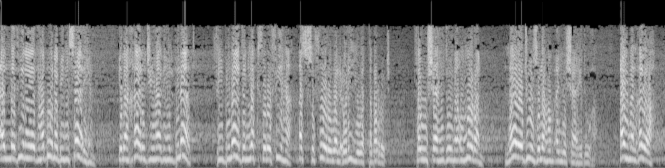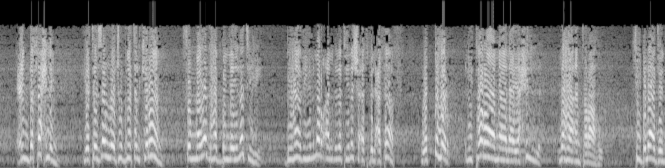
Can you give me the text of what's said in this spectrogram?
الذين يذهبون بنسائهم إلى خارج هذه البلاد في بلاد يكثر فيها السفور والعري والتبرج فيشاهدون أمورا لا يجوز لهم أن يشاهدوها. أين الغيرة؟ عند فحل يتزوج ابنة الكرام ثم يذهب من ليلته بهذه المرأة التي نشأت بالعفاف والطهر لترى ما لا يحل لها أن تراه. في بلاد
